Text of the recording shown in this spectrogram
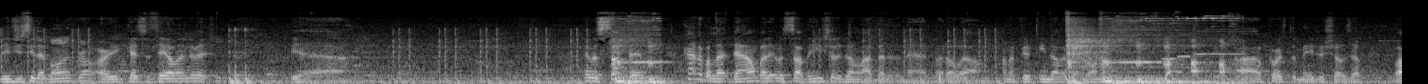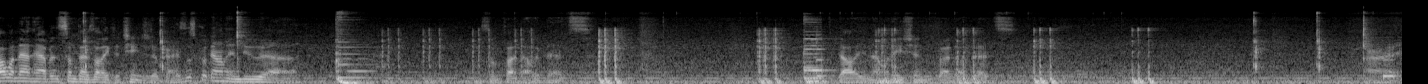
did you see that bonus, bro? Or you catch the tail end of it? Yeah. It was something, kind of a letdown, but it was something. He should have done a lot better than that, but oh well. On a $15 bet bonus. Uh, of course, the major shows up. Well, when that happens, sometimes I like to change it up, guys. Let's go down and do uh, some $5 bets. Dollar denomination, $5 bets. All right.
